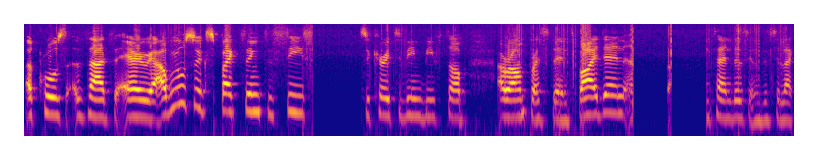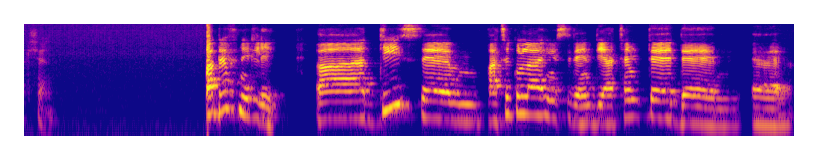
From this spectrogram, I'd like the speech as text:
across that area. Are we also expecting to see security being beefed up around President Biden? And contenders in this election? Uh, definitely. Uh, this um, particular incident, the attempted um, uh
